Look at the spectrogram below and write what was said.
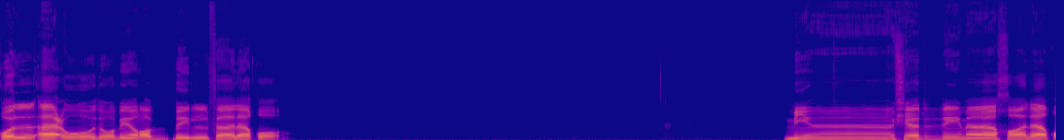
قل أعوذ برب الفلق من شر ما خلق.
